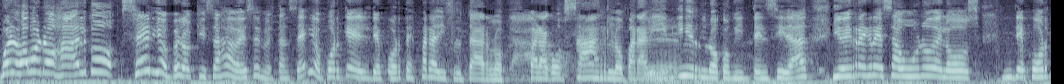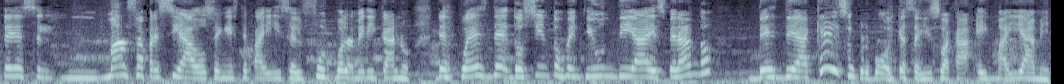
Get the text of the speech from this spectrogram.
Bueno, vámonos a algo serio, pero quizás a veces no es tan serio, porque el deporte es para disfrutarlo, para gozarlo, para Bien. vivirlo con intensidad. Y hoy regresa uno de los deportes mm, más apreciados en este país, el fútbol americano. Después de 221 días esperando, desde aquel Super Bowl que se hizo acá en Miami,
